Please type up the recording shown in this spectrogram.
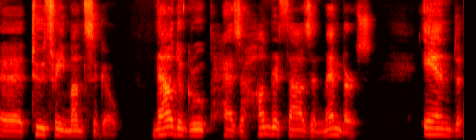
uh, two, three months ago. Now the group has 100,000 members and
